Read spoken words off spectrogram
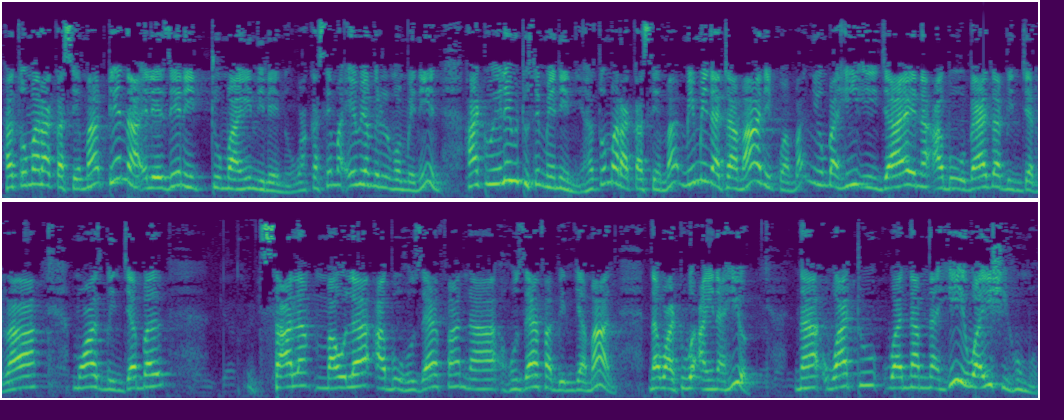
Hat umar akasema tena elezeni tumaini lenu wakasema ewe amirulmuminin hatuelewi tuseme nini. Hatumar akasema mimi natamani kwamba nyumba hii ijae na abu ubaida bin jarah muaz bin jabal salam maula abu huzaifa na huzaifa bin yaman na watu wa aina hiyo na watu wa namna hii waishi humo.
